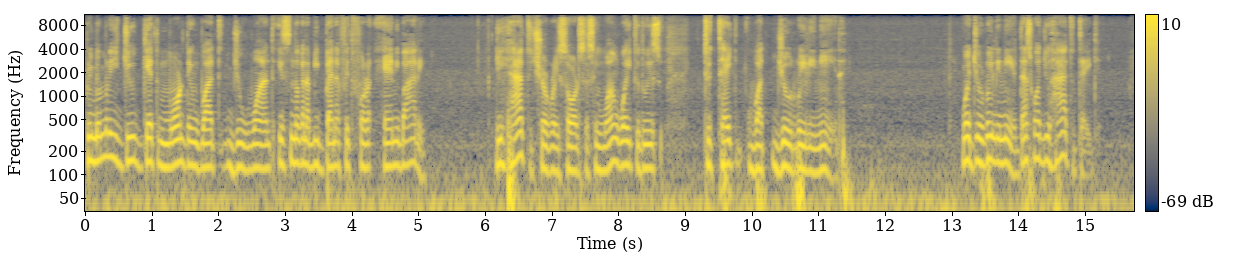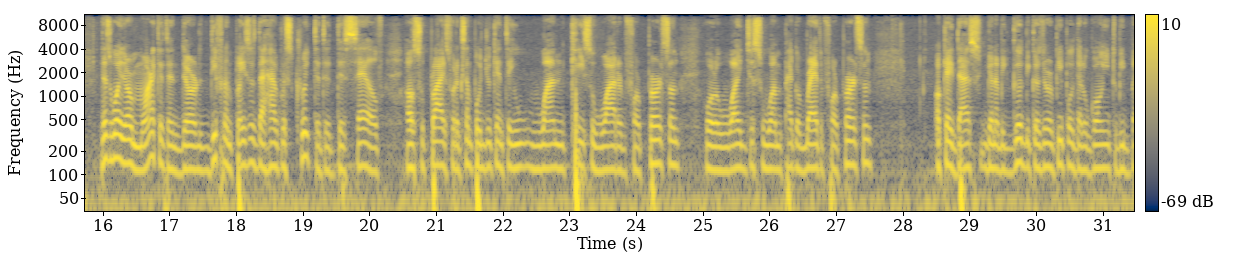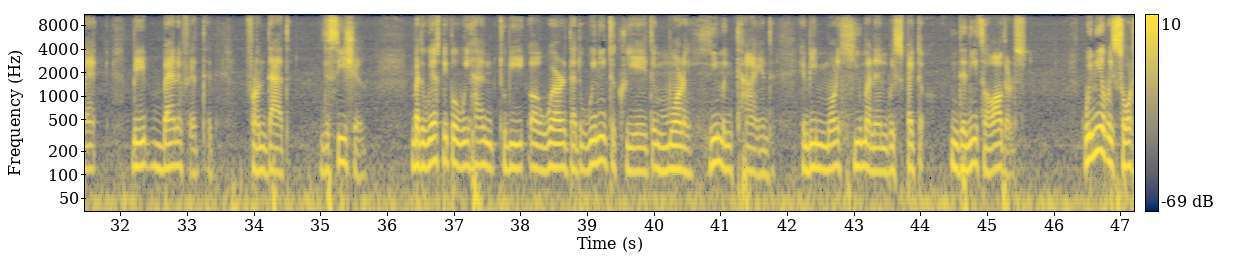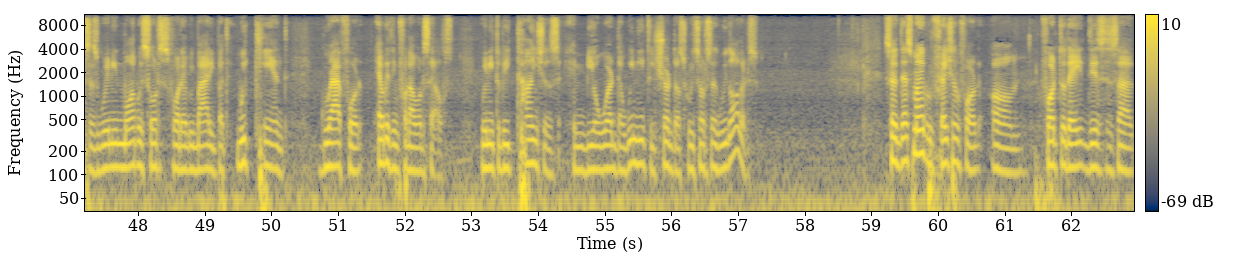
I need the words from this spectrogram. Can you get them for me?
Remember, if you get more than what you want, it's not gonna be benefit for anybody. You have to share resources, and one way to do is to take what you really need what you really need. That's what you had to take. That's why there are markets and there are different places that have restricted the sale of supplies. For example, you can take one case of water for person or just one pack of bread for person. Okay, that's gonna be good because there are people that are going to be be, be benefited from that decision. But we as people, we have to be aware that we need to create more humankind and be more human and respect the needs of others. We need resources, we need more resources for everybody, but we can't grab for everything for ourselves. We need to be conscious and be aware that we need to share those resources with others. So that's my reflection for um for today. This is uh,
